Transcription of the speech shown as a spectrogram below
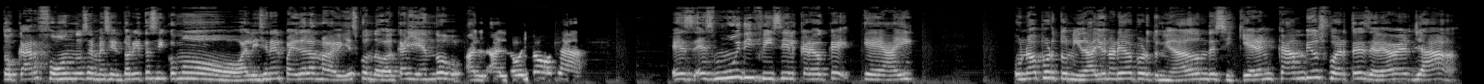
tocar fondo, se me siento ahorita así como Alicia en el País de las Maravillas cuando va cayendo al, hoyo, o sea, es, es, muy difícil, creo que, que hay una oportunidad y un área de oportunidad donde si quieren cambios fuertes debe haber ya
